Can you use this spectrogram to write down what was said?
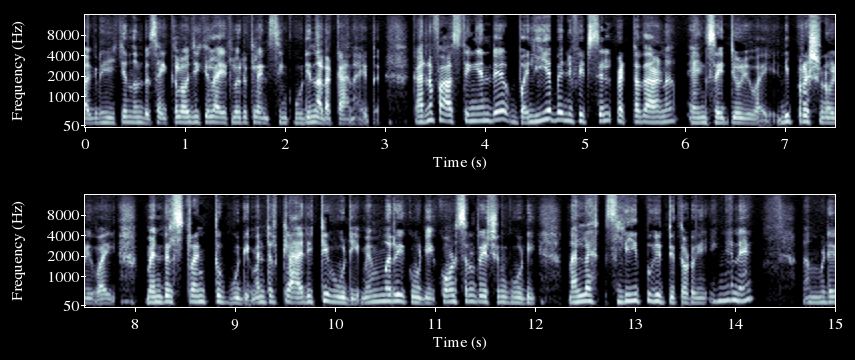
ആഗ്രഹിക്കുന്നുണ്ട് സൈക്കോളജിക്കൽ ആയിട്ടുള്ള ഒരു ക്ലെൻസിങ് കൂടി നടക്കാനായിട്ട്. കാരണം ഫാസ്റ്റിങ്ങിന്റെ വലിയ ബെനിഫിറ്റ്സിൽ പെട്ടതാണ് ആങ്സൈറ്റി ഒഴിവായി ഡിപ്രഷൻ ഒഴിവായി മെന്റൽ സ്ട്രെങ്ത് കൂടി മെന്റൽ ക്ലാരിറ്റി കൂടി മെമ്മറി കൂടി കോൺസെൻട്രേഷൻ കൂടി നല്ല സ്ലീപ്പ് കിട്ടി തുടങ്ങി. ഇങ്ങനെ നമ്മുടെ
